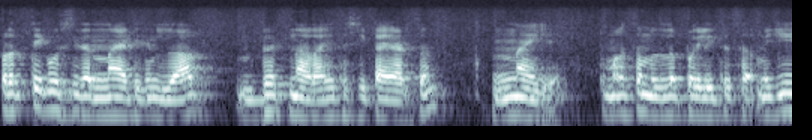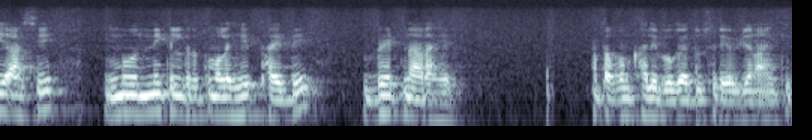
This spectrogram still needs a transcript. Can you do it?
प्रत्येक वर्षी त्यांना या ठिकाणी लाभ भेटणार आहे तशी काही अडचण नाही आहे तुम्हाला समजलं पहिले तसं म्हणजे असे नोंदणी केली तर तुम्हाला हे फायदे भेटणार आहेत. आता आपण खाली बघूया दुसरी योजना आणखी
